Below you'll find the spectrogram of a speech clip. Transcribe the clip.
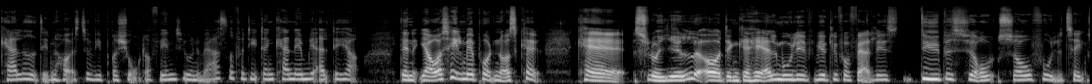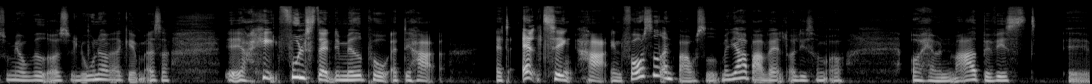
kærlighed det er den højeste vibration, der findes i universet, fordi den kan nemlig alt det her. Den, jeg er også helt med på, at den også kan, kan slå ihjel, og den kan have alle mulige virkelig forfærdelige, dybe, sov, sorgfulde ting, som jeg jo ved også Lone har været igennem. Altså, jeg er helt fuldstændig med på, at det har at alting har en forside og en bagside, men jeg har bare valgt at, ligesom at, at have en meget bevidst øh,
